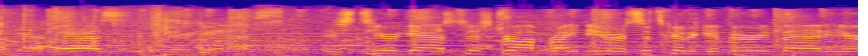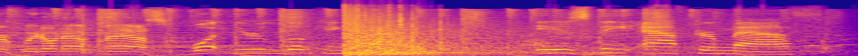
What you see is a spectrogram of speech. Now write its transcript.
Tear gas. Tear gas. This tear gas just dropped right near us. It's going to get very bad here if we don't have masks. What you're looking at is the aftermath.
